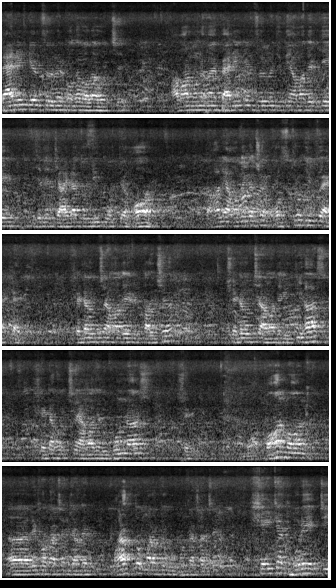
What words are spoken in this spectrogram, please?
প্যান ইন্ডিয়ান ফিল্মের কথা বলা হচ্ছে। আমার মনে হয় প্যান ইন্ডিয়ান ফিল্মে যদি আমাদেরকে নিজেদের জায়গা তৈরি করতে হয়, তাহলে আমাদের কাছে অস্ত্র কিন্তু একটাই। সেটা হচ্ছে আমাদের কালচার সেটা হচ্ছে আমাদের ইতিহাস, সেটা হচ্ছে আমাদের উপন্যাস, সে মহান মহান লেখক আছেন যাদের মারাত্মক মারাত্মক উপন্যাস আছে। সেইটা ধরে একটি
